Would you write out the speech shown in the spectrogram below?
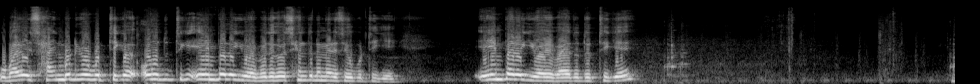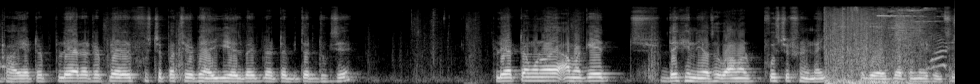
ও ভাই ওই সাইনবোর্ডের উপর থেকে অত দূর থেকে এম পেলে কী ভাবে দেখো সেন্তুনে মেরেছে উপর থেকে। এম পেলে কী ভাবে ভাই এত দূর থেকে? ভাই একটা প্লেয়ার একটা প্লেয়ারের ফুস্টে পাচ্ছে ভাই ইয়েস ভাই প্লেয়ারটা ভিতরে ঢুকছে। প্লেয়ারটা মনে হয় আমাকে দেখেনি অথবা আমার ফুস্টে শুনে নাই। যে মেরে ফেলছি।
